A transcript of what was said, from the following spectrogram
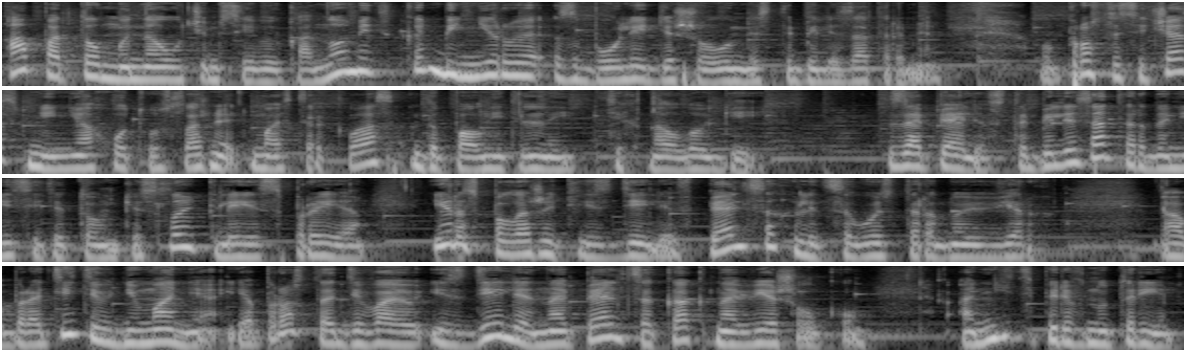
А потом мы научимся его экономить, комбинируя с более дешевыми стабилизаторами. Просто сейчас мне неохота усложнять мастер-класс дополнительной технологией. Запялив стабилизатор, нанесите тонкий слой клея спрея и расположите изделие в пяльцах лицевой стороной вверх. Обратите внимание, я просто одеваю изделие на пяльца как на вешалку. Они теперь внутри.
